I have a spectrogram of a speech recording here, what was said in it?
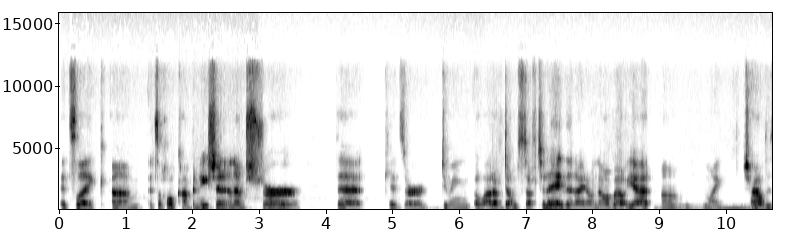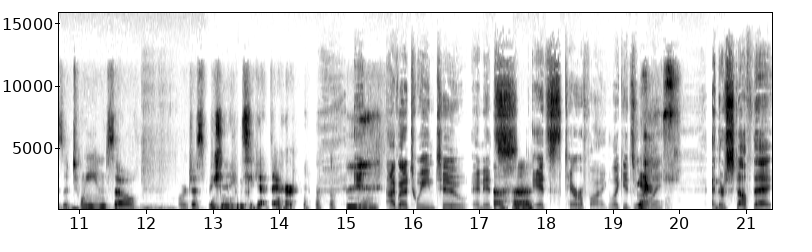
it's like um it's a whole combination. And i'm sure that kids are doing a lot of dumb stuff today that i don't know about yet. Um my child is a tween so we're just beginning to get there. It- i've got a tween too and it's Uh-huh. it's terrifying. Like it's really and there's stuff that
